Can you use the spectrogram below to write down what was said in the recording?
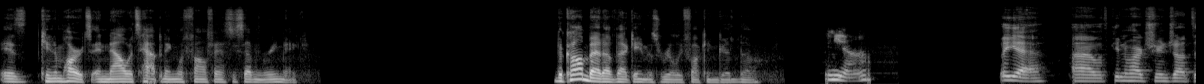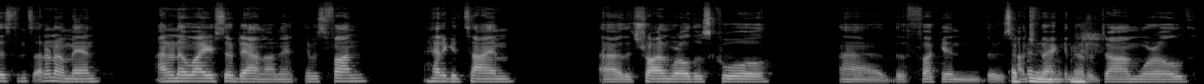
is Kingdom Hearts, and now it's happening with Final Fantasy VII Remake. The combat of that game is really fucking good, though. Yeah. But yeah, uh, with Kingdom Hearts Dream Drop Distance, I don't know, man. I don't know why you're so down on it. It was fun. I had a good time. Uh, the Tron world was cool. Uh, the fucking there's I've Hunchback in- Notre Dame world.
